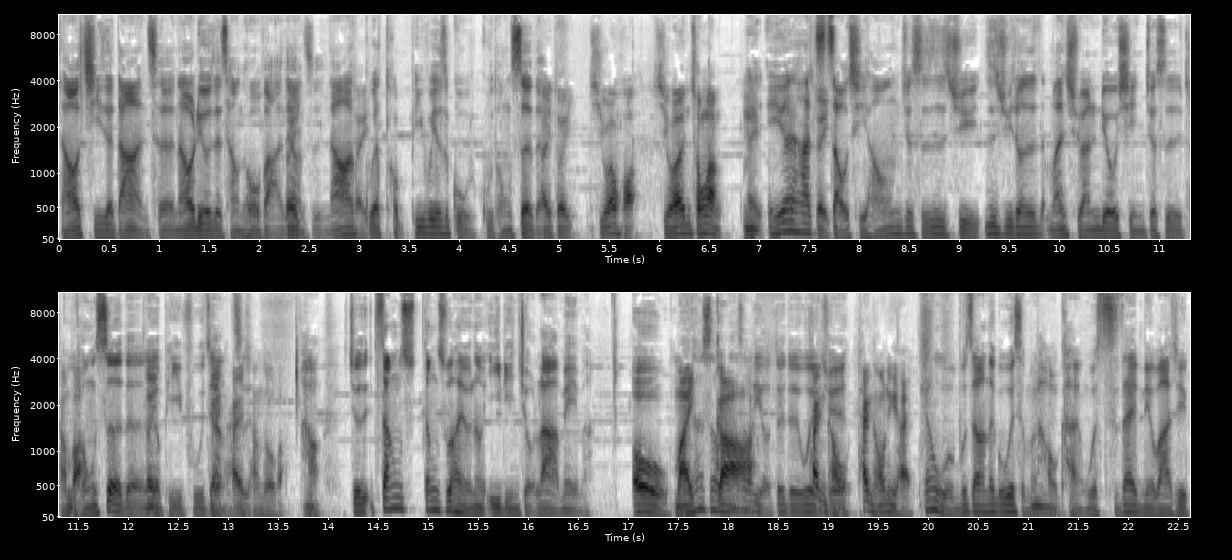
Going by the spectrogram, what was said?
然后骑着单板车，然后留着长头发这样子，然后头皮肤又是古古铜色的。哎，对，喜欢滑，喜欢冲浪。哎，因为他早期好像就是日剧，日剧都是蛮喜欢流行，就是古铜色的那个皮肤这样子。还有长头发。好，就是当当初还有那种一零九辣妹嘛。Oh my god！那时候，那时候有对对，我也觉得炭烤女孩，但我不知道那个为什么好看，嗯、我实在没有办法去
